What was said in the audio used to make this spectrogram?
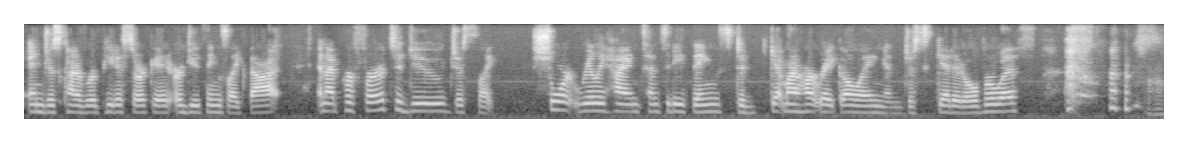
and just kind of repeat a circuit or do things like that. And I prefer to do just like short, really high intensity things to get my heart rate going and just get it over with. uh-huh.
